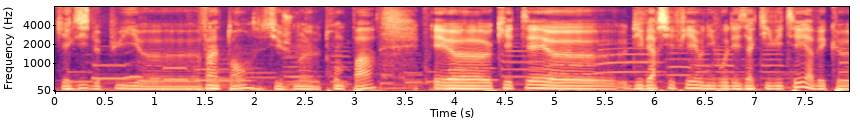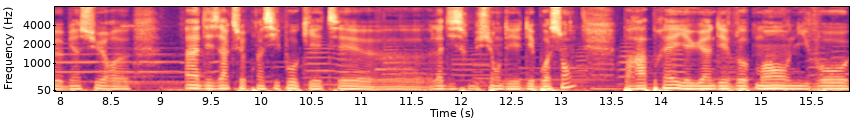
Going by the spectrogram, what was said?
qui existe depuis euh, 20 ans, si je me trompe pas, et qui était diversifiée au niveau des activités, avec bien sûr un des axes principaux qui était euh, la distribution des, des boissons. Par après, il y a eu un développement au niveau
